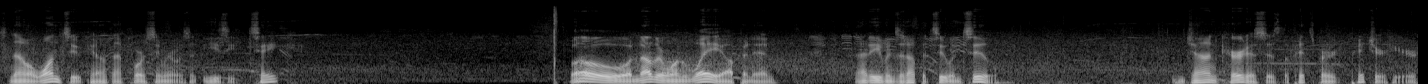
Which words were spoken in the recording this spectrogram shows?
It's now a one-two count. That four-seamer was an easy take. Whoa, another one way up and in. That evens it up at two and two. And John Curtis is the Pittsburgh pitcher here.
